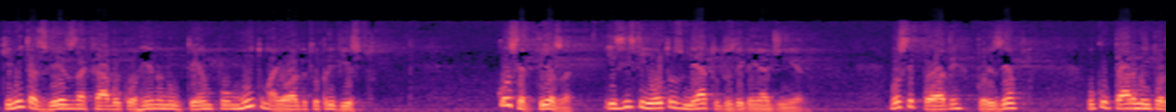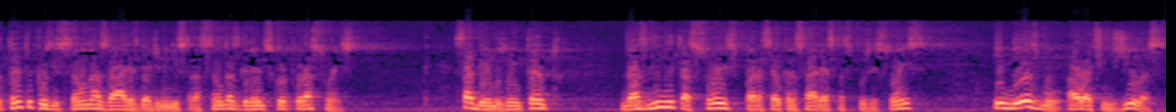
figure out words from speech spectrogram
que muitas vezes acaba ocorrendo num tempo muito maior do que o previsto. Com certeza, existem outros métodos de ganhar dinheiro. Você pode, por exemplo, ocupar uma importante posição nas áreas de administração das grandes corporações. Sabemos, no entanto, das limitações para se alcançar estas posições e, mesmo ao atingi-las,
